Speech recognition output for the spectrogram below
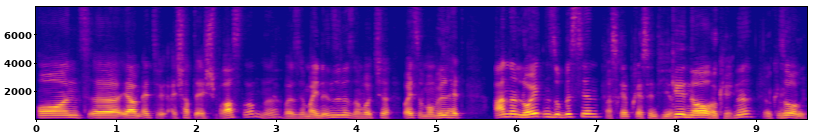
Und äh, ja, im Endeffekt, ich hatte echt Spaß dran, ne? Ja. weil es ja meine Insel ist. Dann wollte ich ja, weißt du, man will halt anderen Leuten so ein bisschen. Was repräsentieren. Genau. Okay. Ne? okay so. Cool.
